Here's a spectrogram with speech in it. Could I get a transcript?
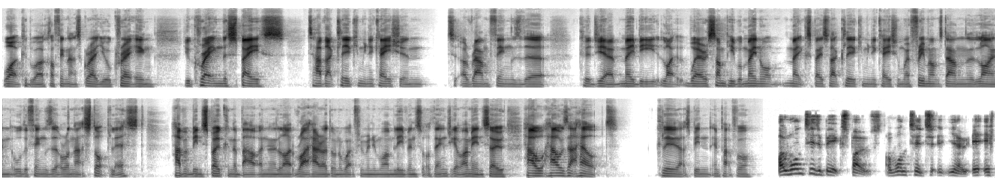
why it could work. I think that's great. You're creating you're creating the space to have that clear communication to, around things that could yeah maybe like whereas some people may not make space for that clear communication where three months down the line all the things that are on that stop list haven't been spoken about and they're like right harry i don't want to work for him anymore i'm leaving sort of thing do you get what i mean so how how has that helped clearly that's been impactful I wanted to be exposed. I wanted to, you know, if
